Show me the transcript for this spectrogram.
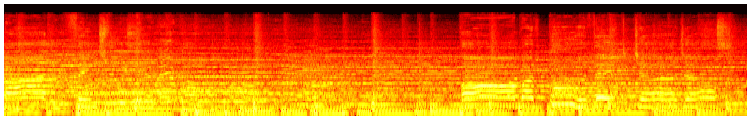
everybody thinks we're at home. Oh, but who are they to judge us?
